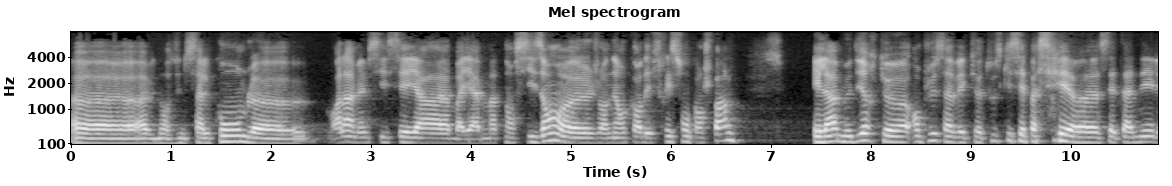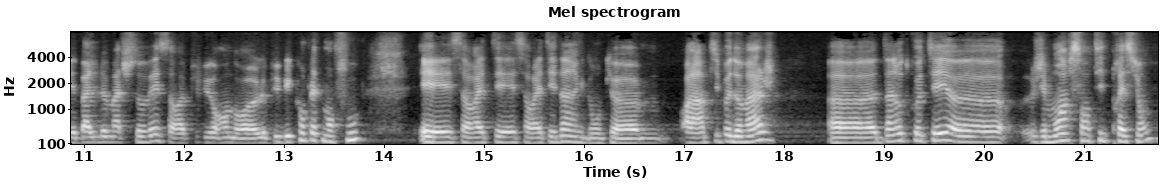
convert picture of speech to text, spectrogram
dans une salle comble. voilà, même si c'est il, bah, il, y a maintenant six ans, j'en ai encore des frissons quand je parle. Et là, me dire qu'en plus, avec tout ce qui s'est passé euh, cette année, les balles de match sauvées, ça aurait pu rendre le public complètement fou. Et ça aurait été, ça aurait été dingue. Donc, euh, voilà, un petit peu dommage. Euh, d'un autre côté, j'ai moins ressenti de pression,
